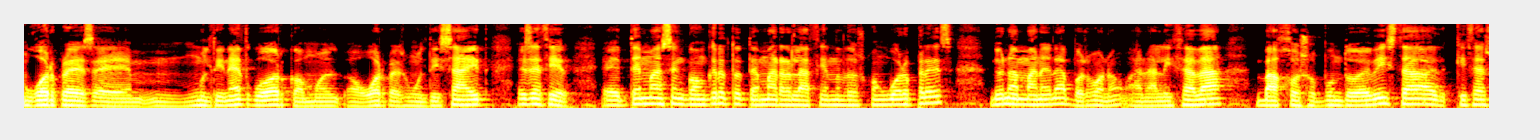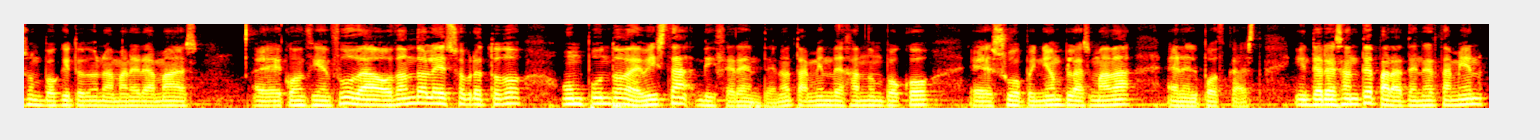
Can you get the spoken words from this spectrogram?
WordPress eh, multinetwork o, o, WordPress multisite, es decir, eh, temas en concreto, temas relacionados con WordPress de una manera, pues bueno, analizada bajo su punto de vista, quizás un poquito de una manera más eh, concienzuda o dándole sobre todo un punto de vista diferente, ¿no? También dejando un poco eh, su opinión plasmada en el podcast. Interesante para tener también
